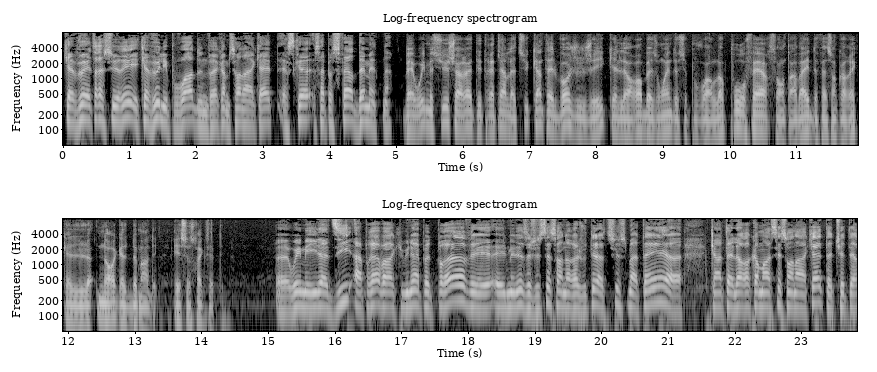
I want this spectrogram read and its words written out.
qu'elle veut être assurée et qu'elle veut les pouvoirs d'une vraie commission d'enquête, est-ce que ça peut se faire dès maintenant? Ben oui, M. Charette est très clair là-dessus. Quand elle va juger qu'elle aura besoin de ce pouvoir-là pour faire son travail de façon correcte, elle n'aura qu'à le demander. Et ce sera accepté. Euh, oui, mais il a dit, après avoir accumulé un peu de preuves, et, le ministre de la Justice en a rajouté là-dessus ce matin, euh, quand elle aura commencé son enquête, etc.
